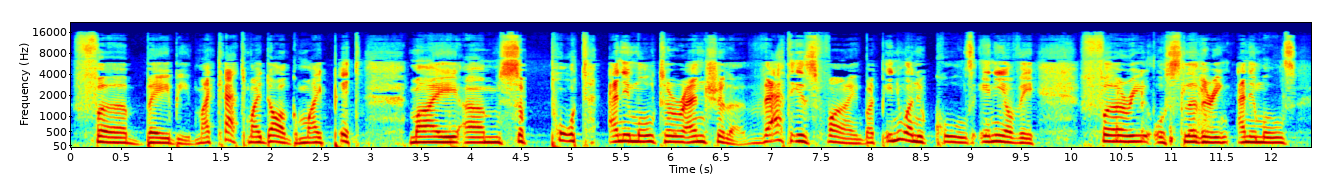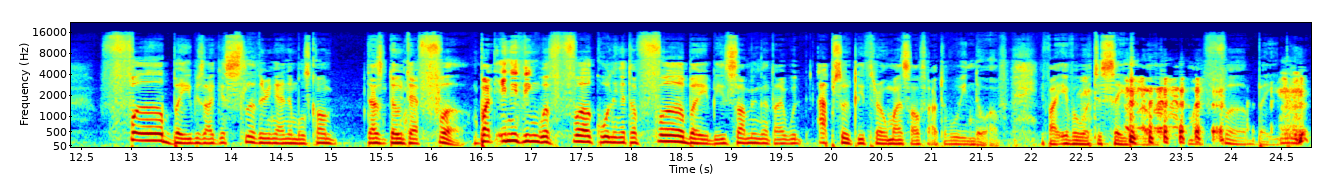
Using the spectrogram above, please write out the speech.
fur baby. My cat, my dog, my pet, my um, support animal tarantula. That is fine, but anyone who calls any of the furry or slithering animals fur babies, I guess slithering animals can't doesn't don't have fur. But anything with fur, calling it a fur baby, is something that I would absolutely throw myself out of a window of if I ever were to say that, my fur baby.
